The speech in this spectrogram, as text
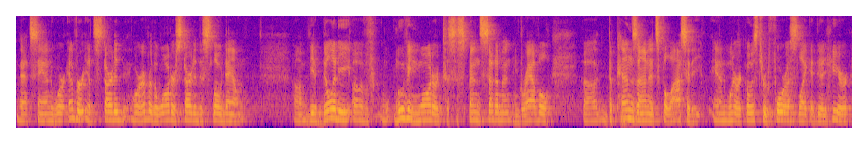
that sand wherever it started, wherever the water started to slow down. Um, the ability of moving water to suspend sediment and gravel uh, depends on its velocity. And where it goes through forests like it did here,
